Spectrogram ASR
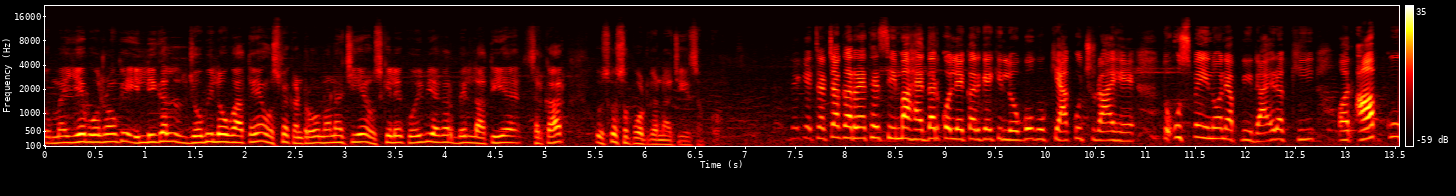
तो मैं ये बोल रहा हूँ कि इलीगल जो भी लोग आते हैं, उस पर कंट्रोल होना चाहिए। उसके लिए कोई भी अगर बिल लाती है सरकार, उसको सपोर्ट करना चाहिए सबको। देखिए, चर्चा कर रहे थे सीमा हैदर को लेकर के कि लोगों को क्या कुछ राय है तो उस पर इन्होंने अपनी राय रखी और आपको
